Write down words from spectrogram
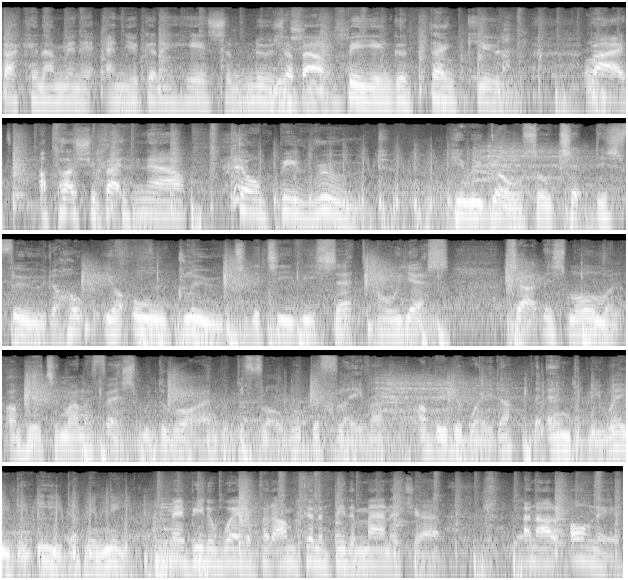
back in a minute and you're gonna hear some news Yes, about yes. being good. Thank you. Oh. Right, I'll pass you back now. Don't be rude. Here we go, so check this food. I hope you're all glued to the TV set. Oh, yes. So at this moment, I'm here to manifest with the rhyme, with the flow, with the flavour. I'll be the waiter, the NWA, the E, that be me. You may be the waiter, but I'm gonna be the manager and I'll own it.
